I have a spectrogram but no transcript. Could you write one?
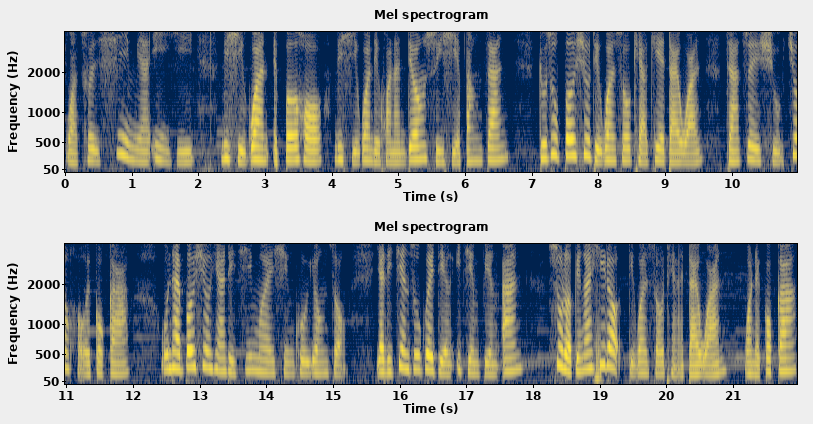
活出生命意义。你是阮的保护，你是阮的患难中随时的帮赞。求主保守着阮所徛起的台湾，诚济受祝福的国家。阮还保守兄弟姊妹身躯臃肿，也伫建筑过程一直平安。赐了平安喜乐，伫阮所听的台湾，阮的国家，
